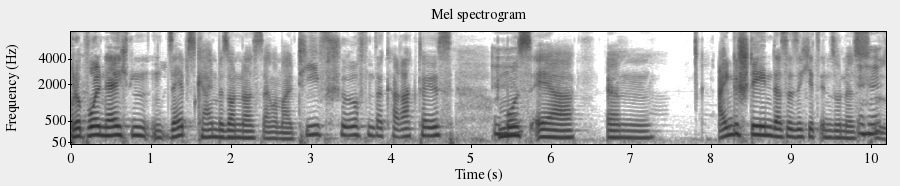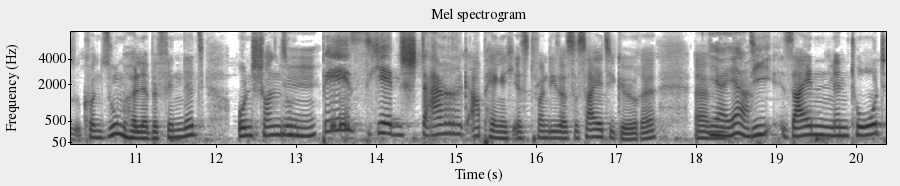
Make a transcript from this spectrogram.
Und obwohl Nelchen selbst kein besonders, sagen wir mal, tiefschürfender Charakter ist, Mhm. muss er ähm, eingestehen, dass er sich jetzt in so einer Mhm. Konsumhölle befindet und schon so ein bisschen stark abhängig ist von dieser Society-Göre, ähm, Ja, ja. die seinen Tod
